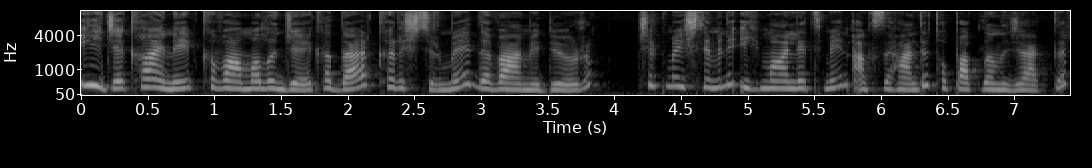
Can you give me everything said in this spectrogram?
İyice kaynayıp kıvam alıncaya kadar karıştırmaya devam ediyorum. Çırpma işlemini ihmal etmeyin aksi halde topaklanacaktır.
